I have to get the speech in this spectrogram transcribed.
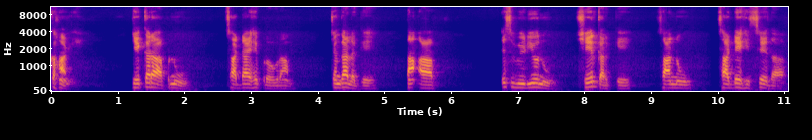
ਕਹਾਣੀ। ਜੇਕਰ ਆਪ ਨੂੰ ਸਾਡਾ ਇਹ ਪ੍ਰੋਗਰਾਮ ਚੰਗਾ ਲੱਗੇ, ਤਾਂ ਆਪ ਇਸ ਵੀਡੀਓ ਨੂੰ ਸ਼ੇਅਰ ਕਰਕੇ ਸਾਨੂੰ ਸਾਡੇ ਹਿੱਸੇ ਦਾ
